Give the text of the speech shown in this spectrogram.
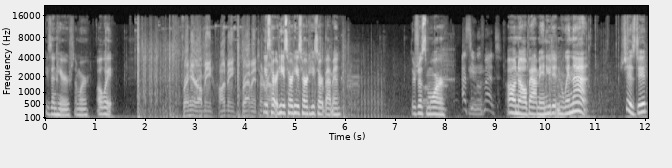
He's in here somewhere. Oh wait. Right here on me. On me. Batman, turn He's around. hurt, he's hurt, he's hurt, he's hurt, Batman. There's just more. I see movement. Oh no, Batman, you didn't win that. Shiz, dude.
